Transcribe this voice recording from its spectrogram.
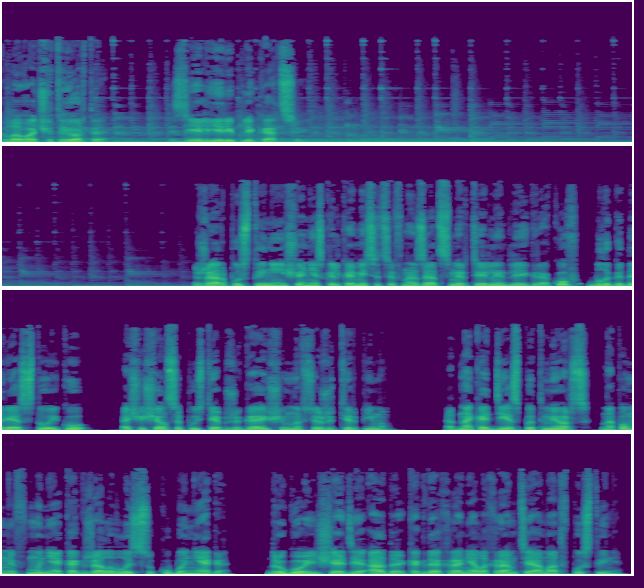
Глава 4. Зелье репликации. Жар пустыни еще несколько месяцев назад, смертельный для игроков, благодаря стойку, ощущался пусть и обжигающим, но все же терпимым. Однако деспот мерз, напомнив мне, как жаловалась Сукуба Нега, другое исчадие ада, когда охраняла храм Тиамат в пустыне.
